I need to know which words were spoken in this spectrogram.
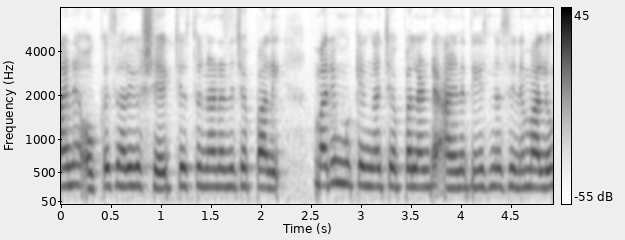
ఆయన ఒక్కసారిగా షేక్ చేస్తున్నాడని చెప్పాలి. మరి ముఖ్యంగా చెప్పాలంటే ఆయన తీసిన సినిమాలు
